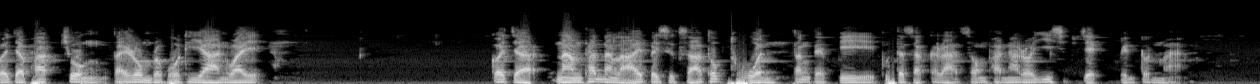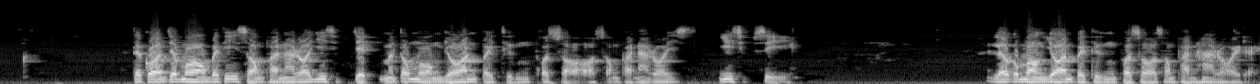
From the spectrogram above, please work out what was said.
ก็จะพักช่วงใต้ร่มพระโพธิญาณไว้ ก็จะนำท่านทั้งหลายไปศึกษาทบทวนตั้งแต่ปีพุทธศักราช 2527 เป็นต้นมา แต่ก่อนจะมองไปที่ 2527 มันต้องมองย้อนไปถึงพศ 2524 แล้วก็มองย้อนไปถึงพศ 2500 เลย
